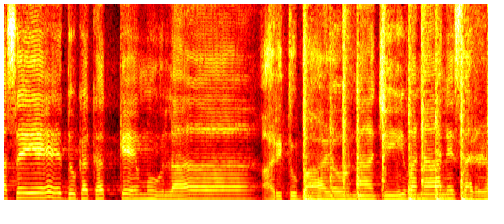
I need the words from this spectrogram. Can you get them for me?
ಆಸೆಯೇ ದುಃಖಕ್ಕೆ ಮೂಲ. ಅರಿತು ಬಾಳೋಣ ಜೀವನಾನೇ ಸರ್ರ.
